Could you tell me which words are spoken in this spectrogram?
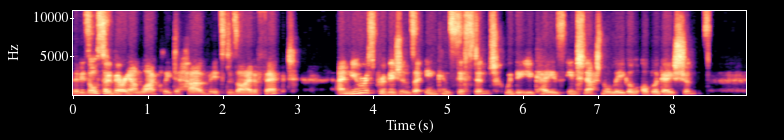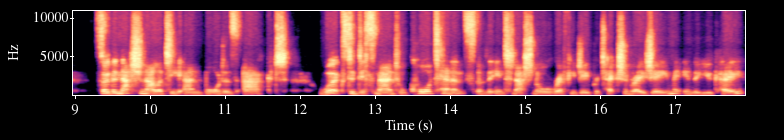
that is also very unlikely to have its desired effect, and numerous provisions are inconsistent with the UK's international legal obligations. So, the Nationality and Borders Act works to dismantle core tenets of the international refugee protection regime in the UK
